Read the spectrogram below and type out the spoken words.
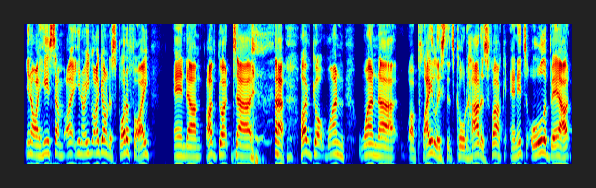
You know, I hear some. I you know, even I go onto Spotify, and um, I've got uh, I've got one one uh, a playlist that's called Hard as Fuck, and it's all about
